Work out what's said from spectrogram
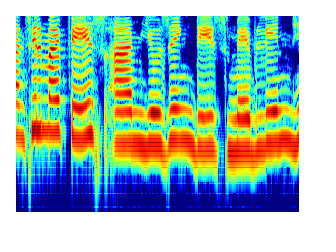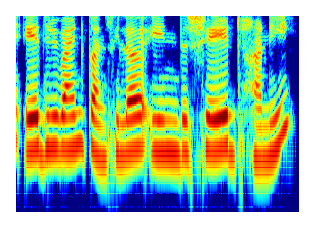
Conceal my face, I am using this Maybelline Age Rewind Concealer in the shade Honey.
